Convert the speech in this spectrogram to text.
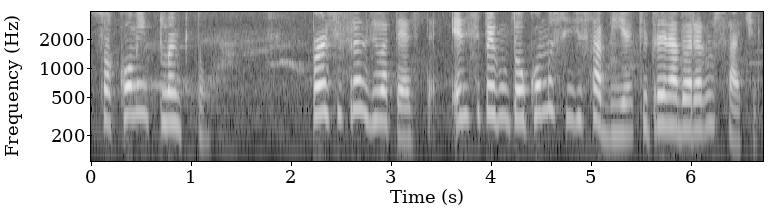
Só comem plâncton. Percy franziu a testa. Ele se perguntou como Cindy sabia que o treinador era um sátiro.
